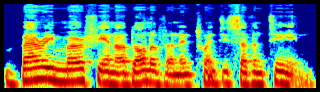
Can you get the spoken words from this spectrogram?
Barry Murphy and O'Donovan in 2017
